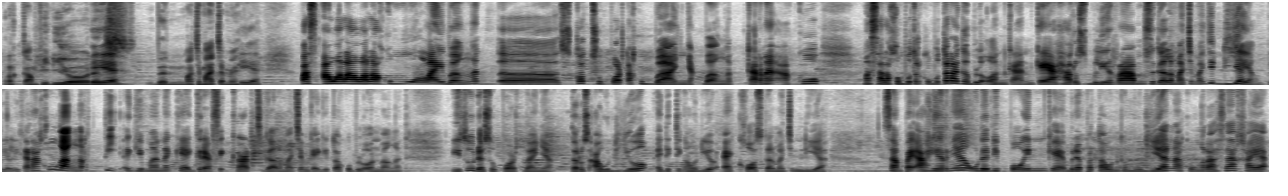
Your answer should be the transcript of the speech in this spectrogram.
rekam video dan s- dan macam-macam ya. Iya, pas awal-awal aku mulai banget, eh, Scott support aku banyak banget karena aku masalah komputer-komputer agak blow on kan, kayak harus beli RAM segala macam aja dia yang pilih karena aku nggak ngerti gimana kayak graphic card segala macam kayak gitu aku blow on banget. Itu udah support banyak. Terus audio, editing audio, echo segala macam dia. Sampai akhirnya udah di poin kayak berapa tahun kemudian aku ngerasa kayak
